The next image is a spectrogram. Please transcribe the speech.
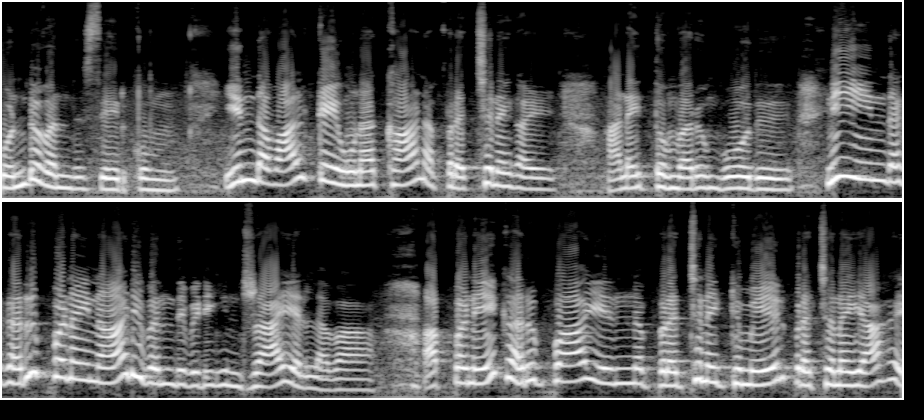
கொண்டு வந்து சேர்க்கும். இந்த வாழ்க்கை உனக்கான பிரச்சனைகள் அனைத்தும் வரும்போது நீ இந்த கருப்பனை நாடி வந்து விடுகின்றாய் அல்லவா? அப்பனே கருப்பா என்ன பிரச்சனைக்கு மேல் பிரச்சனையாக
